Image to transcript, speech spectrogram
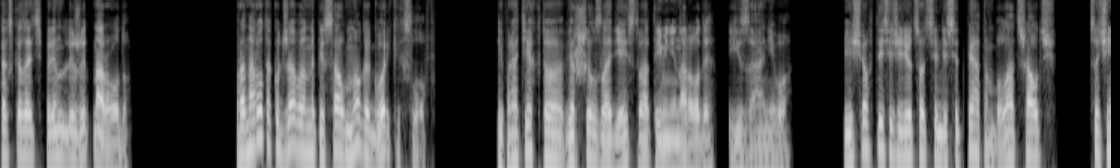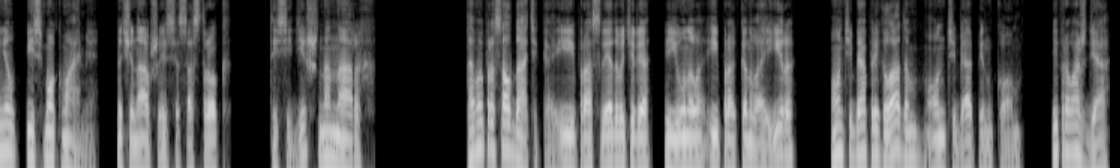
так сказать, принадлежит народу. Про народ Акуджава написал много горьких слов. И про тех, кто вершил злодейство от имени народа и за него. Еще в 1975-м Булат Шалч сочинил письмо к маме, начинавшееся со строк «Ты сидишь на нарах, там и про солдатика, и про следователя юного, и про конвоира. Он тебя прикладом, он тебя пинком. И про вождя.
